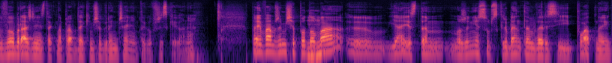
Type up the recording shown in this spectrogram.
wyobraźnia jest tak naprawdę jakimś ograniczeniem tego wszystkiego nie? Powiem wam, że mi się podoba. Mhm. Ja jestem może nie subskrybentem wersji płatnej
